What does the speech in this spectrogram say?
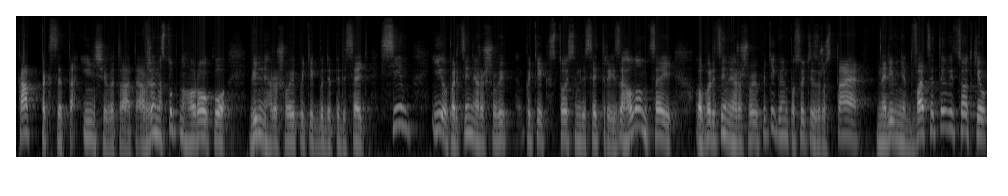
капекси та інші витрати. А вже наступного року вільний грошовий потік буде 57 і операційний грошовий потік 173. І загалом цей операційний грошовий потік він по суті зростає на рівні 20%,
